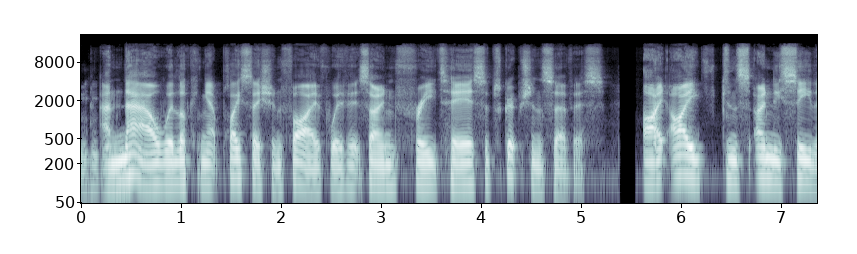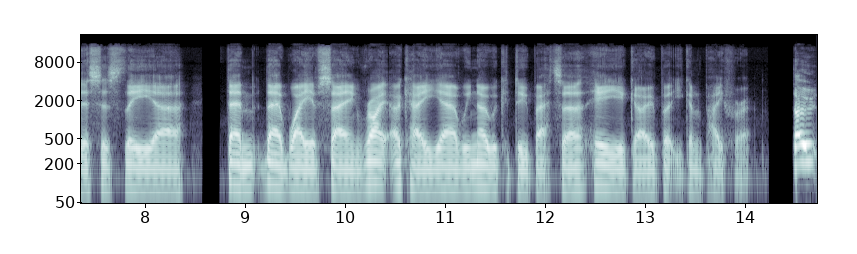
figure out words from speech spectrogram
Mhm. And now we're looking at PlayStation 5 with its own free tier subscription service. I I can only see this as the uh, them their way of saying, right, okay, yeah, we know we could do better. Here you go, but you're going to pay for it. So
